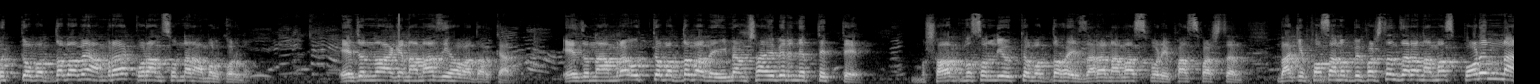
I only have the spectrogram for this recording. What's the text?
ঐক্যবদ্ধভাবে আমরা কোরআন সন্ন্যার আমল করব। এর জন্য আগে নামাজি হওয়া দরকার। এর জন্য আমরা ঐক্যবদ্ধভাবে ইমাম সাহেবের নেতৃত্বে সব মুসল্লি ঐক্যবদ্ধ হয়ে যারা নামাজ পড়ে পাঁচ পার্সেন্ট, বাকি পঁচানব্বই পার্সেন্ট যারা নামাজ পড়েন না,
